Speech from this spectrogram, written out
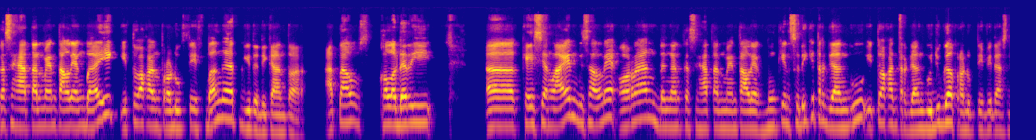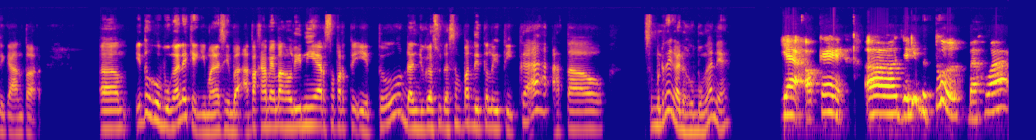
kesehatan mental yang baik itu akan produktif banget gitu di kantor. Atau kalau dari uh, case yang lain misalnya orang dengan kesehatan mental yang mungkin sedikit terganggu itu akan terganggu juga produktivitas di kantor. Um, itu hubungannya kayak gimana sih Mbak? Apakah memang linear seperti itu dan juga sudah sempat ditelitikah atau sebenarnya nggak ada hubungannya? Ya, oke. Okay. Uh, eh, jadi betul bahwa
